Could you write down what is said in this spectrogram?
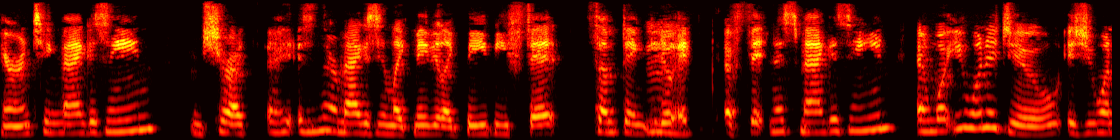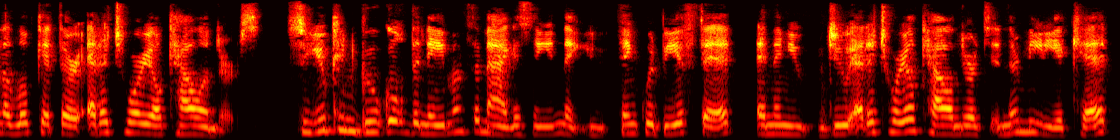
Parenting Magazine. I'm sure I, isn't there a magazine like maybe like Baby Fit something you know mm. a fitness magazine. And what you want to do is you want to look at their editorial calendars. So you can Google the name of the magazine that you think would be a fit, and then you do editorial calendar. It's in their media kit.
